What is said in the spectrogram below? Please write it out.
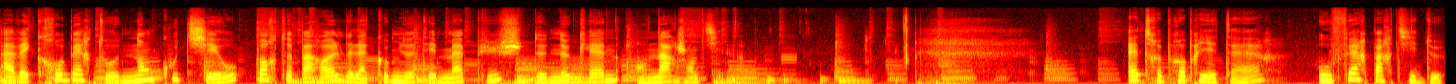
avec Roberto Nancuccio, porte-parole de la communauté Mapuche de Neuquén en Argentine. Être propriétaire ou faire partie d'eux.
